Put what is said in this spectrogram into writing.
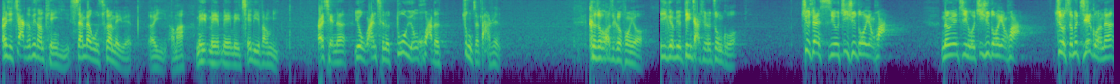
而且价格非常便宜，三百五十万美元而已，好吗？每每每每千立方米，而且呢又完成了多元化的重责大任。可是我这个朋友，一个没有定价权的中国，就算石油继续多元化，能源进口继续多元化，最后什么结果呢？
